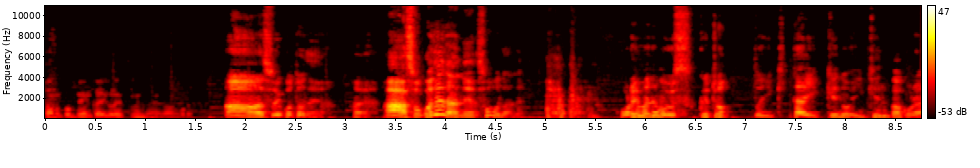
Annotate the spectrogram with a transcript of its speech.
挟むと全開ぐらいするんじゃないかな、これ。ああ、そういうことね。はい。ああ、そこでだね。そうだね。これはでも薄くちょっと行きたいけど、いけるかこれ。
